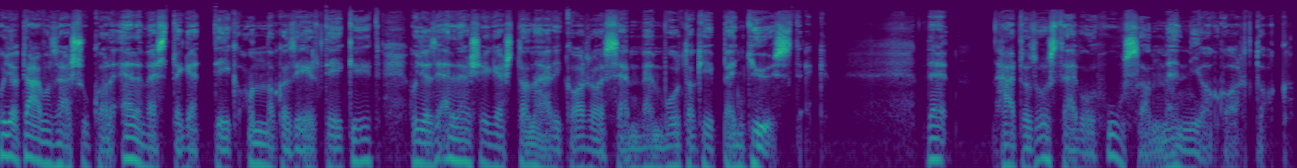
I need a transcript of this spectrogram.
hogy a távozásukkal elvesztegették annak az értékét, hogy az ellenséges tanári karral szemben voltak éppen győztek. De hát az osztályból húszan menni akartak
